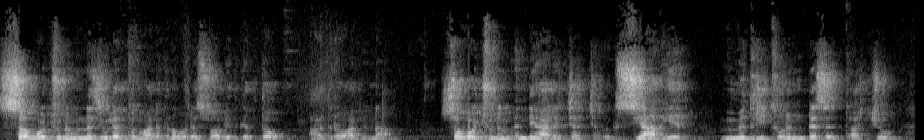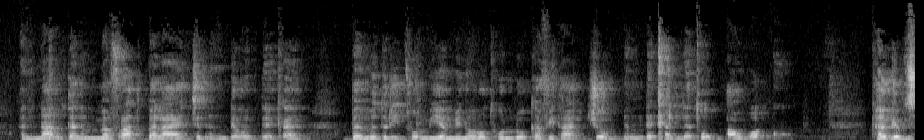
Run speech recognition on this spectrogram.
ሰዎቹንም እነዚህ ሁለቱን ማለት ነው ወደ እሷ ቤት ገብተው አድረዋል እና ሰዎቹንም እንዲህ አለቻቸው፣ እግዚአብሔር ምድሪቱን እንደሰጣችሁ እናንተንም መፍራት በላያችን እንደወደቀ በምድሪቱም የሚኖሩት ሁሉ ከፊታችሁ እንደቀለጡ አወቅኩ። ከግብፅ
